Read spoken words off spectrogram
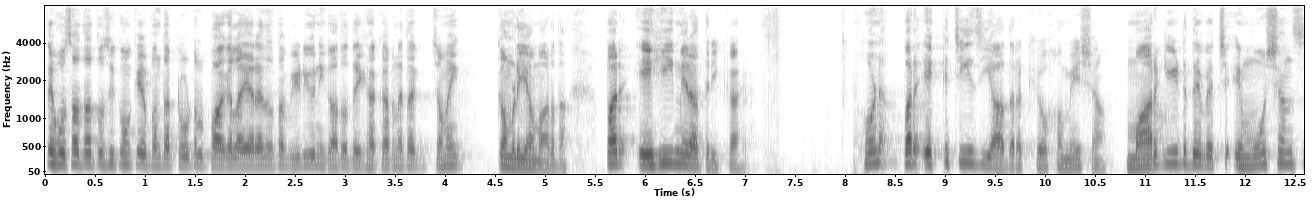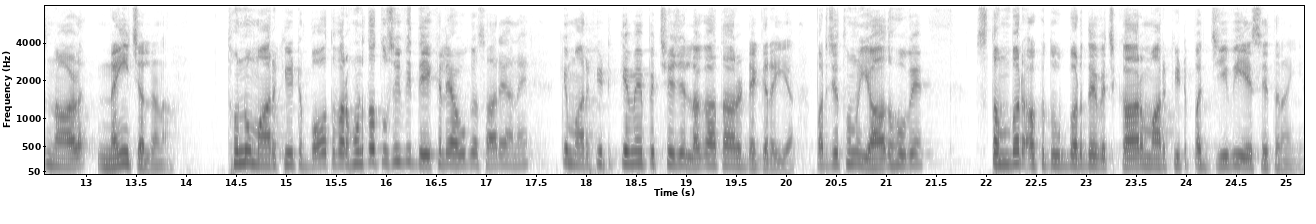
ਤੇ ਹੋ ਸਕਦਾ ਤੁਸੀਂ ਕਹੋ ਕਿ ਬੰਦਾ ਟੋਟਲ ਪਾਗਲ ਆ ਯਾਰ ਇਹਦਾ ਤਾਂ ਵੀਡੀਓ ਨਹੀਂ ਗਾ ਤੋਂ ਦੇਖਿਆ ਕਰਨੇ ਤਾਂ ਜਮਾਂ ਹੀ ਕਮਲੀਆਂ ਮਾਰਦਾ। ਪਰ ਇਹੀ ਮੇਰਾ ਤਰੀਕਾ ਹੈ। ਹੁਣ, ਪਰ ਇੱਕ ਚੀਜ਼ ਯਾਦ ਰੱਖਿਓ ਹਮੇਸ਼ਾ, ਮਾਰਕੀਟ ਦੇ ਵਿੱਚ ਇਮੋਸ਼ਨਸ ਨਾਲ ਨਹੀਂ ਚੱਲਣਾ। ਤੁਹਾਨੂੰ ਮਾਰਕੀਟ ਬਹੁਤ ਵਾਰ, ਹੁਣ ਤਾਂ ਤੁਸੀਂ ਵੀ ਦੇਖ ਲਿਆ ਹੋਊਗਾ ਸਾਰਿਆਂ ਨੇ ਕਿ ਮਾਰਕੀਟ ਕਿਵੇਂ ਪਿੱਛੇ ਜੇ ਲਗਾਤਾਰ ਡਿੱਗ ਰਹੀ ਆ। ਪਰ ਜੇ ਤੁਹਾਨੂੰ ਯਾਦ ਹੋਵੇ, ਸਤੰਬਰ, ਅਕਤੂਬਰ ਦੇ ਵਿਚਕਾਰ ਮਾਰਕੀਟ ਭੱਜੀ ਵੀ ਇਸੇ ਤਰ੍ਹਾਂ ਹੀ ਹੈ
